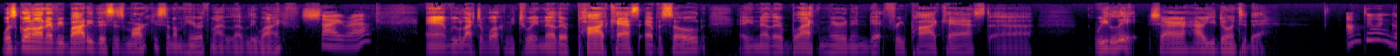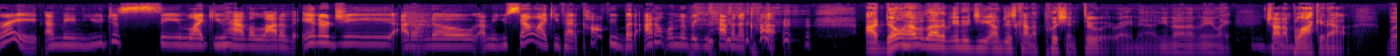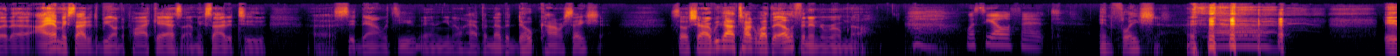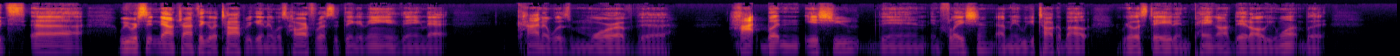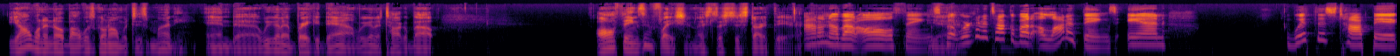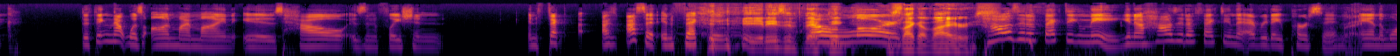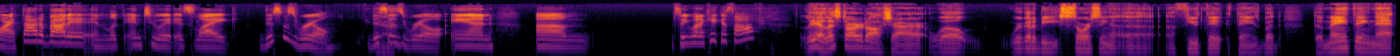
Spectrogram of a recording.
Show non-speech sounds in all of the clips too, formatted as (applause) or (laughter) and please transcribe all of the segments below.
What's going on, everybody? This is Marcus, and I'm here with my lovely wife, Shira. And we would like to welcome you to another podcast episode, another Black Married and Debt Free podcast. Uh, we lit. Shira, how are you doing today? I'm doing great. I mean, you just seem like you have a lot of energy. I don't know. I mean, you sound like you've had coffee, but I don't remember you having a cup. (laughs) I don't have a lot of energy. I'm just kind of pushing through it right now. You know what I mean? Like mm-hmm. trying to block it out. But uh, I am excited to be on the podcast. I'm excited to uh, sit down with you and you know have another dope conversation. So, Shire, we got to talk about the elephant in the room, though. (sighs) What's the elephant? Inflation. Uh. (laughs) it's uh, we were sitting down trying to think of a topic, and it was hard for us to think of anything that kind of was more of the hot button issue than inflation. I mean, we could talk about real estate and paying off debt all we want, but y'all want to know about what's going on with this money, and uh, we're gonna break it down. We're gonna talk about all things inflation. Let's let's just start there. I don't uh, know about all things, yeah. but we're gonna talk about a lot of things. And with this topic, the thing that was on my mind is how is inflation infect I, I said infecting. (laughs) it is infecting. Oh Lord. It's like a virus. How is it affecting me? You know, how is it affecting the everyday person? Right. And the more I thought about it and looked into it, it's like this is real. This yeah. is real. And um so you want to kick us off? Yeah, let's start it off, Shire. Well, we're going to be sourcing a, a few th- things, but the main thing that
